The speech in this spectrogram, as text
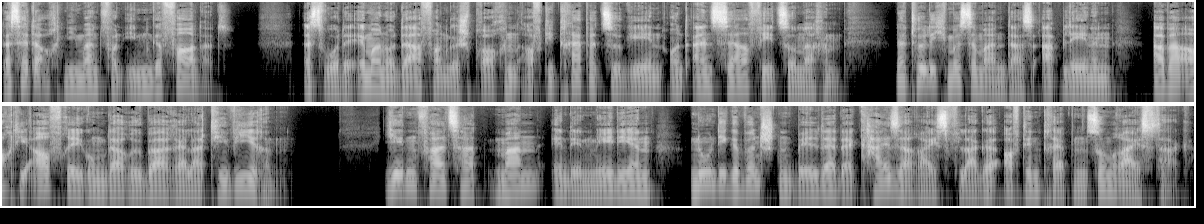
Das hätte auch niemand von ihnen gefordert. Es wurde immer nur davon gesprochen, auf die Treppe zu gehen und ein Selfie zu machen. Natürlich müsse man das ablehnen, aber auch die Aufregung darüber relativieren. Jedenfalls hat Mann in den Medien nun die gewünschten Bilder der Kaiserreichsflagge auf den Treppen zum Reichstag.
